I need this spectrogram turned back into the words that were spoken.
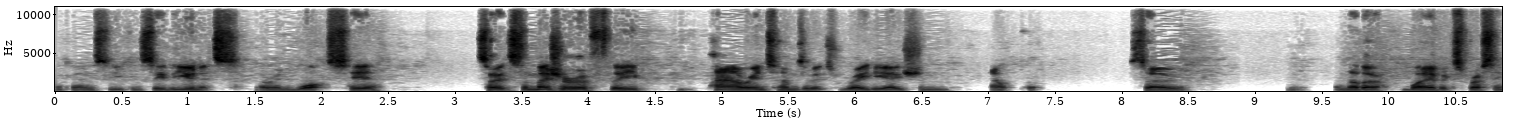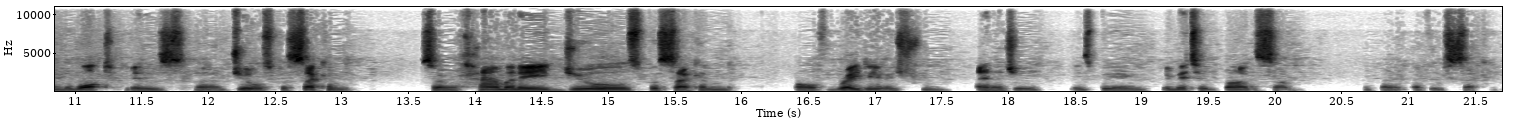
Okay, so you can see the units are in watts here. So it's the measure of the power in terms of its radiation output. So another way of expressing the watt is uh, joules per second. So how many joules per second of radiation energy is being emitted by the sun okay, every second.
